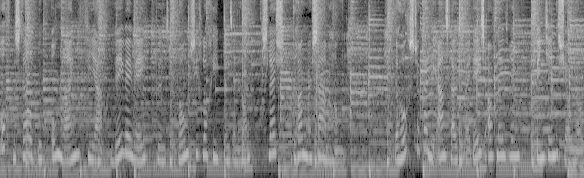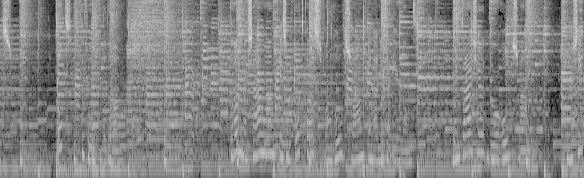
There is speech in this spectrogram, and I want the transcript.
of bestel het boek online via www.boompsychologie.nl slash drang naar samenhang. De hoofdstukken die aansluiten bij deze aflevering vind je in de show notes. Tot de volgende drang. Drang naar samenhang is een podcast van Rolf Zwaan en Anita Eerland. Montage door Rolf Zwaan. Muziek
